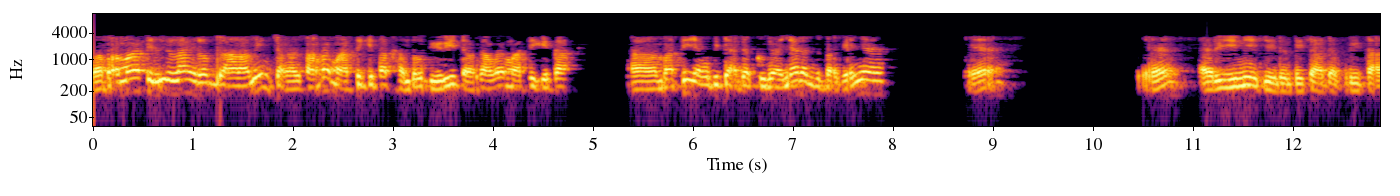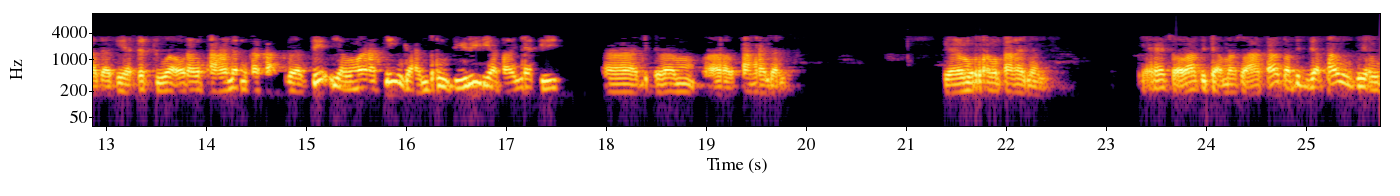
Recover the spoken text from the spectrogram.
Nah, mati lillahi rabbil alamin, jangan sampai mati kita gantung diri, jangan sampai mati kita uh, mati yang tidak ada gunanya dan sebagainya. Ya, Ya, hari ini di Indonesia ada berita tadi ada dua orang tahanan kakak beradik yang mati gantung diri katanya di uh, di dalam uh, tahanan, di dalam ruang tahanan. Ya, seolah tidak masuk akal, tapi tidak tahu itu yang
